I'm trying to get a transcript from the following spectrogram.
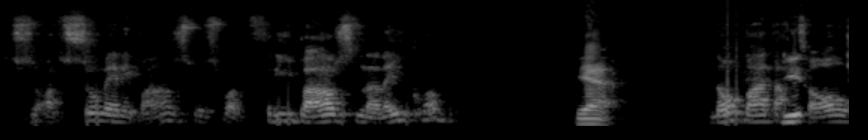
so, so many bars. It was what three bars in a nightclub? Yeah, not bad at you, all.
